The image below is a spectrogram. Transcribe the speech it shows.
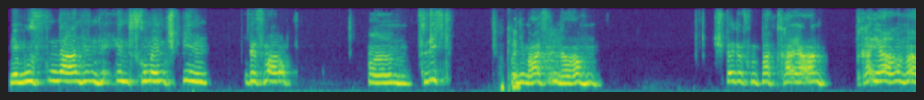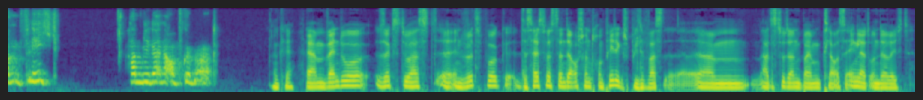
Wir mussten da ein Instrument spielen. Das war ähm, Pflicht. Okay. Und die meisten haben spätestens nach drei Jahren, drei Jahre waren Pflicht, haben die dann aufgehört. Okay. Ähm, wenn du sagst, du hast äh, in Würzburg, das heißt, du hast dann da auch schon Trompete gespielt. Was ähm, hattest du dann beim Klaus Englert Unterricht?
